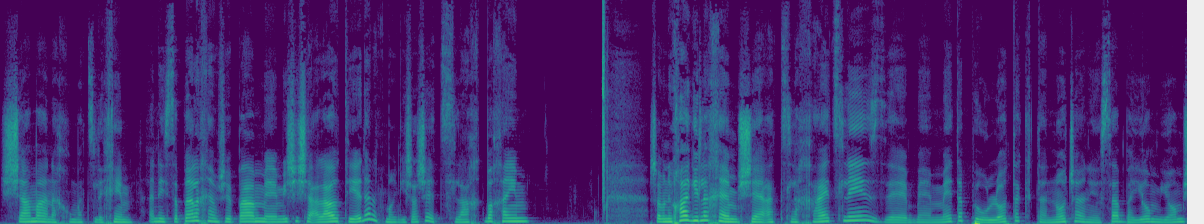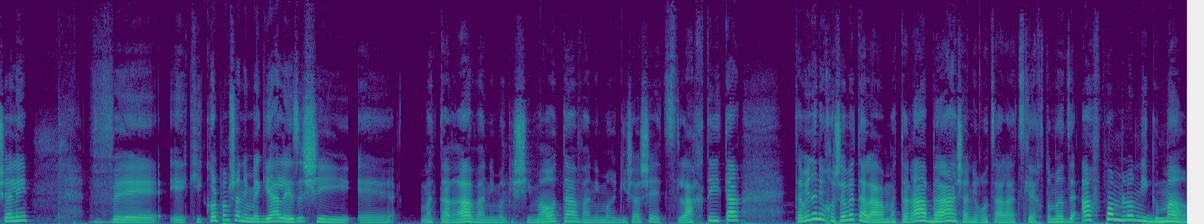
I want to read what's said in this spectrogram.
שם אנחנו מצליחים. אני אספר לכם שפעם מישהי שאלה אותי, עדן, את מרגישה שהצלחת בחיים? עכשיו, אני יכולה להגיד לכם שההצלחה אצלי זה באמת הפעולות הקטנות שאני עושה ביום-יום שלי, ו... כי כל פעם שאני מגיעה לאיזושהי אה, מטרה ואני מגשימה אותה ואני מרגישה שהצלחתי איתה, תמיד אני חושבת על המטרה הבאה שאני רוצה להצליח. זאת אומרת, זה אף פעם לא נגמר.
